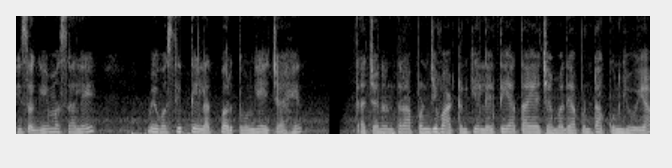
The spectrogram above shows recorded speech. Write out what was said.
हे सगळे मसाले व्यवस्थित तेलात परतवून घ्यायचे आहेत. त्याच्यानंतर आपण जे वाटण केलं आहे ते आता याच्यामध्ये आपण टाकून घेऊया.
